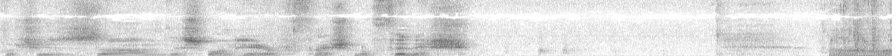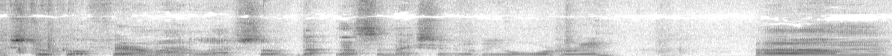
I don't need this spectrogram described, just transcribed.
which is um, this one here, professional finish. Uh, I've still got a fair amount left so that, that's the next thing I'll be ordering. Um,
